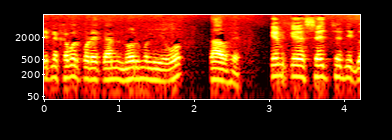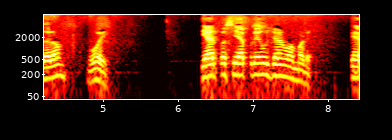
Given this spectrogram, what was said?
એટલે ખબર પડે કે આને નોર્મલી એવો તાવ છે. કેમ કે સહેજ સહેજી ગરમ હોય. ત્યાર પછી આપણે એવું જાણવા મળે કે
